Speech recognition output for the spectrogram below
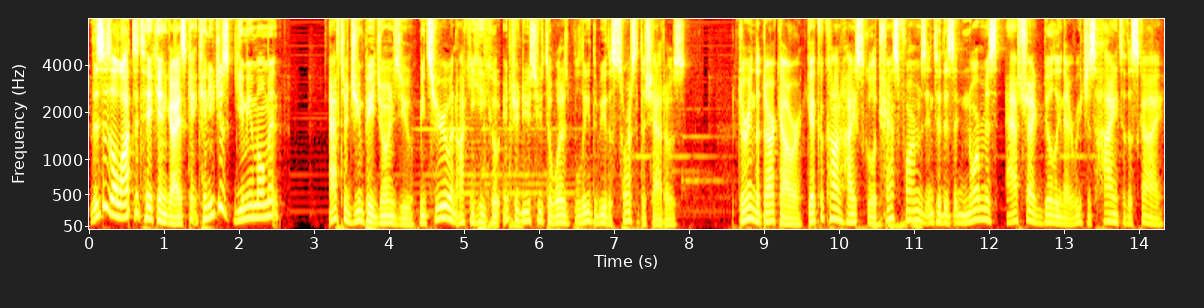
This is a lot to take in, guys. Can, can you just give me a moment? After Junpei joins you, Mitsuru and Akihiko introduce you to what is believed to be the source of the shadows. During the dark hour, Gekkoukan High School transforms into this enormous abstract building that reaches high into the sky.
